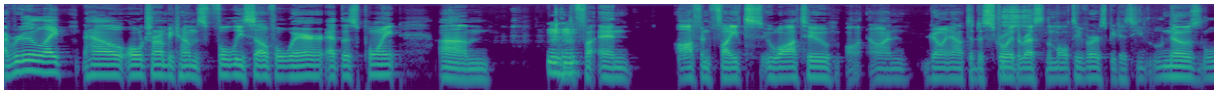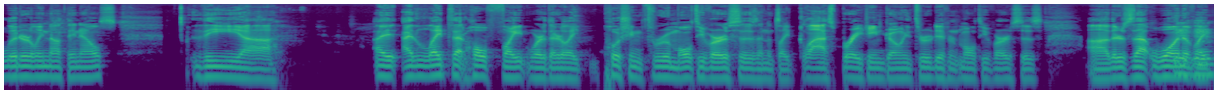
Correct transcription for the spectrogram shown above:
I really like how Ultron becomes fully self aware at this point. Um, hmm and and often fights Uatu on, on going out to destroy the rest of the multiverse because he knows literally nothing else. the uh I I liked that whole fight where they're like pushing through multiverses and it's like glass breaking going through different multiverses. Uh there's that one mm-hmm. of like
